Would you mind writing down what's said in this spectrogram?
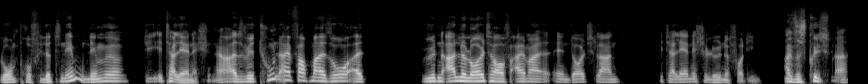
Lohnprofile zu nehmen, nehmen wir die italienischen. Ja. Also wir tun einfach mal so, als würden alle Leute auf einmal in Deutschland italienische Löhne verdienen. Also sprich ja.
